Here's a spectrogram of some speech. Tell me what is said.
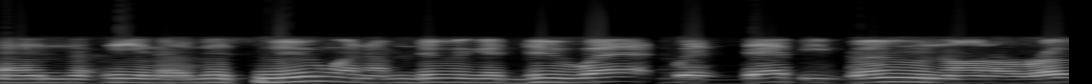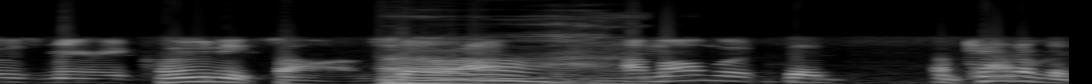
and you know this new one I'm doing a duet with Debbie Boone on a Rosemary Clooney song. So Oh. I'm I'm almost a I'm kind of a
